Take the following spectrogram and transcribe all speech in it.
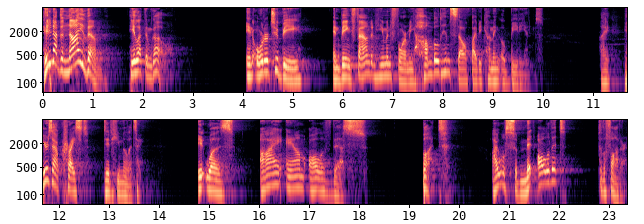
He did not deny them, he let them go in order to be and being found in human form, he humbled himself by becoming obedient. Here's how Christ did humility it was, I am all of this, but I will submit all of it to the Father.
